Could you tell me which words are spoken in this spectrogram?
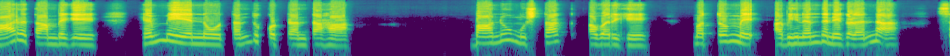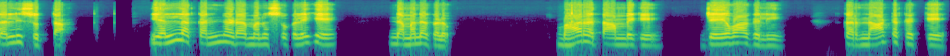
ಭಾರತಾಂಬೆಗೆ ಹೆಮ್ಮೆಯನ್ನು ತಂದುಕೊಟ್ಟಂತಹ ಬಾನು ಮುಷ್ತಾಕ್ ಅವರಿಗೆ ಮತ್ತೊಮ್ಮೆ ಅಭಿನಂದನೆಗಳನ್ನ ಸಲ್ಲಿಸುತ್ತಾ ಎಲ್ಲ ಕನ್ನಡ ಮನಸ್ಸುಗಳಿಗೆ ನಮನಗಳು. ಭಾರತಾಂಬೆಗೆ ಜಯವಾಗಲಿ ಕರ್ನಾಟಕಕ್ಕೆ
